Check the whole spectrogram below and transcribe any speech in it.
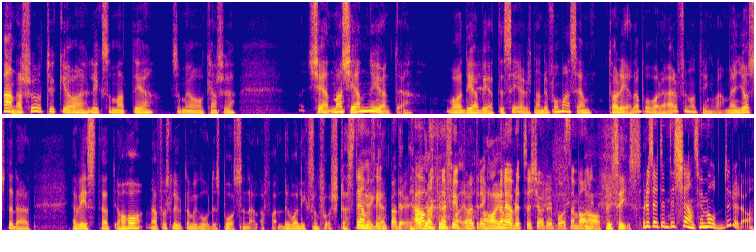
annars så tycker jag liksom att det som jag kanske man känner ju inte vad diabetes är utan det får man sen ta reda på vad det är för någonting. Va? Men just det där jag visste att jaha, jag får sluta med godispåsen i alla fall. Det var liksom första steget. Den fimpade du? Ja, Ja, den fimpade du direkt. Ja, Men ja. övrigt så körde du på som vanligt. Ja, precis. Men du säger att det inte känns. Hur mådde du då?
